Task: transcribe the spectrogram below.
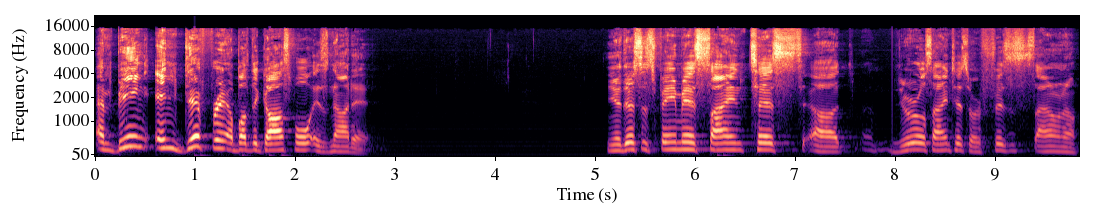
and being indifferent about the gospel is not it. You know, there's this famous scientist, uh, neuroscientist or physicist, I don't know,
